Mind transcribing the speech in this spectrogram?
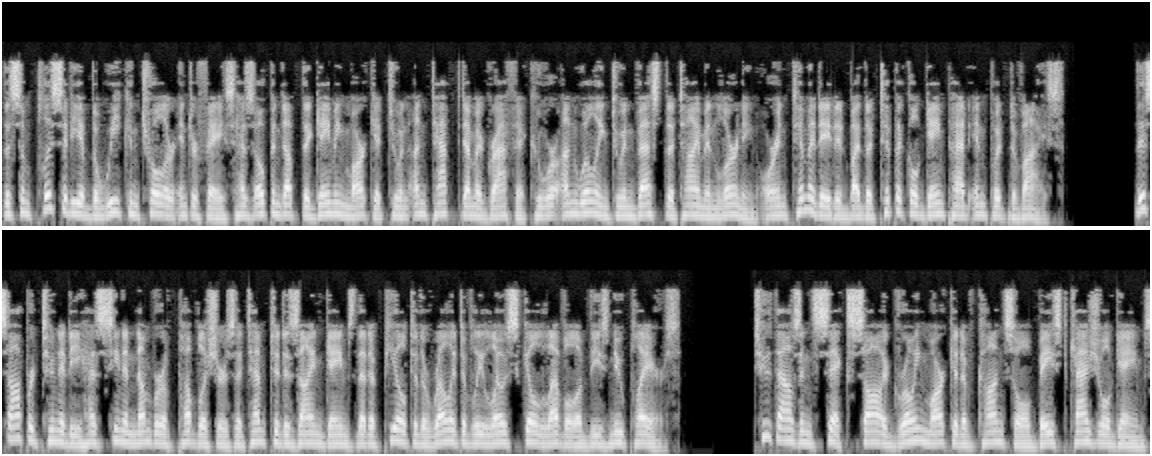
The simplicity of the Wii controller interface has opened up the gaming market to an untapped demographic who were unwilling to invest the time in learning or intimidated by the typical gamepad input device. This opportunity has seen a number of publishers attempt to design games that appeal to the relatively low skill level of these new players. 2006 saw a growing market of console-based casual games,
